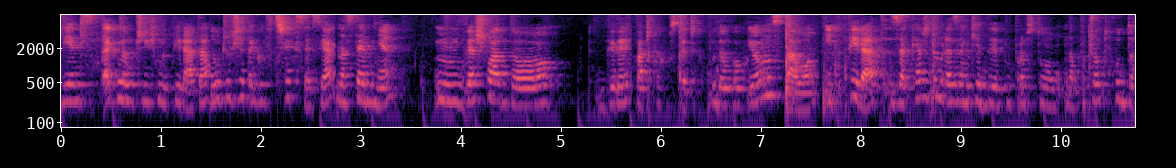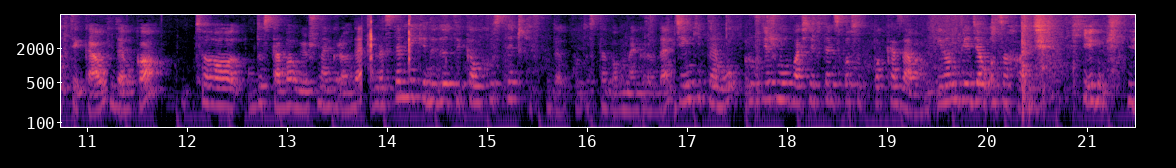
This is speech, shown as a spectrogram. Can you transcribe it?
Więc tak nauczyliśmy pirata. Nauczył się tego w trzech sesjach. Następnie mm, weszła do gry paczka chusteczek, pudełko i ono stało. I pirat za każdym razem, kiedy po prostu na początku dotykał pudełko, to dostawał już nagrodę. A następnie, kiedy dotykał chusteczki w pudełku, dostawał nagrodę. Dzięki temu również mu właśnie w ten sposób pokazałam. I on wiedział o co chodzi. Pięknie.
